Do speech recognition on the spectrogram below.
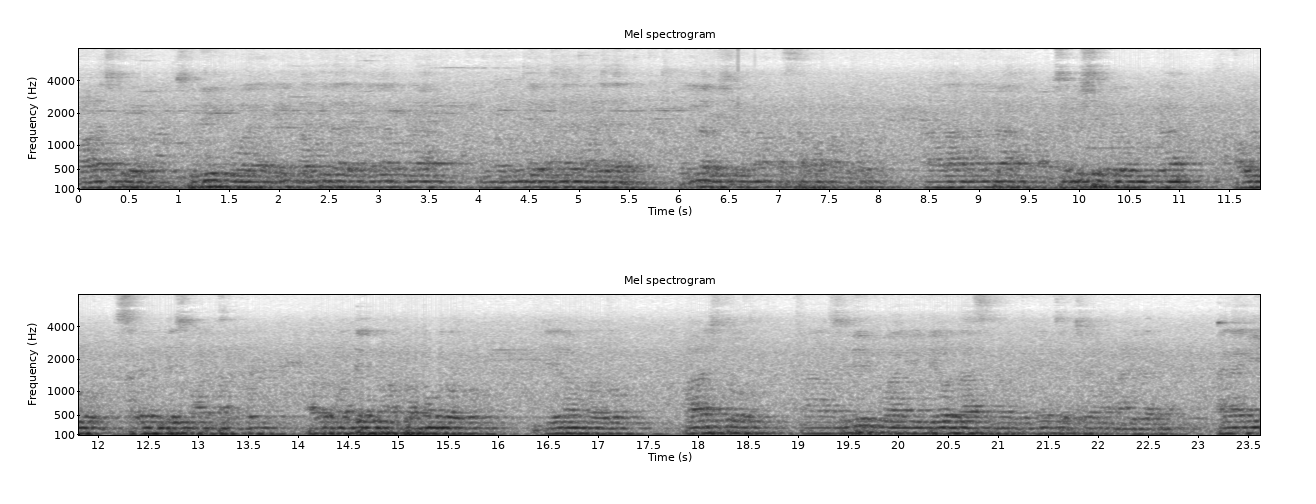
ಬಹಳಷ್ಟು ಸುದೀರ್ಘವಾಗಿ ಬರೆದಿದ್ದಾರೆ ಎಲ್ಲ ಕೂಡ ನಮ್ಮ ಮುಂದೆ ಮಂಡನೆ ಮಾಡಿದ್ದಾರೆ. ಎಲ್ಲ ವಿಷಯಗಳನ್ನ ಪ್ರಸ್ತಾಪ ಮಾಡಿದರು. ಅದಾದ ನಂತರ ಚಂದ್ರಶೇಖರ್ ಕೂಡ ಅವರು ಸಭೆ ಉದ್ದೇಶ ಮಾತನಾಡಿದರು ಅದರ ಮಧ್ಯೆ ನಮ್ಮ ಪ್ರಮೋದವರು ಅವರು ಭಾಳಷ್ಟು ಸುದೀರ್ಘವಾಗಿ ದೇವದಾಸನ ಬಗ್ಗೆ ಚರ್ಚೆಯನ್ನು ಮಾಡಿದ್ದಾರೆ. ಹಾಗಾಗಿ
